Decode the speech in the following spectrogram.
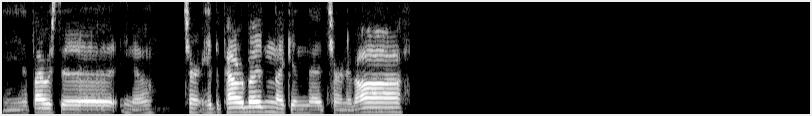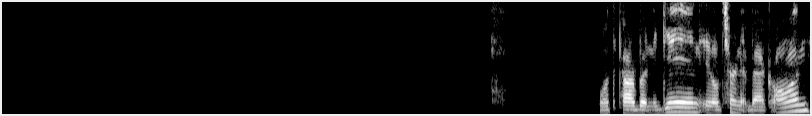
And if I was to, you know, turn hit the power button, I can uh, turn it off. We'll hit the power button again, it'll turn it back on.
